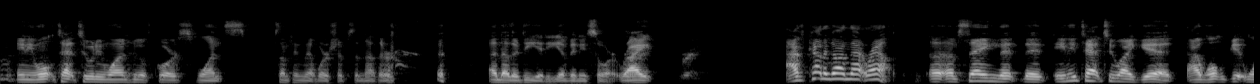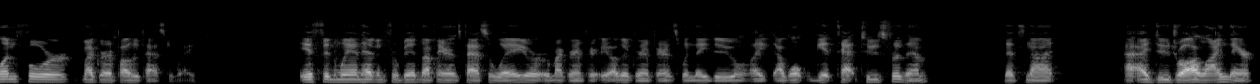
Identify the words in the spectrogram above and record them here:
hmm. and he won't tattoo anyone who, of course, wants something that worships another another deity of any sort. Right? Right. I've kind of gone that route uh, of saying that that any tattoo I get, I won't get one for my grandpa who passed away. if and when, heaven forbid, my parents pass away or, or my grandparents, other grandparents, when they do, like I won't get tattoos for them. That's not. I, I do draw a line there,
